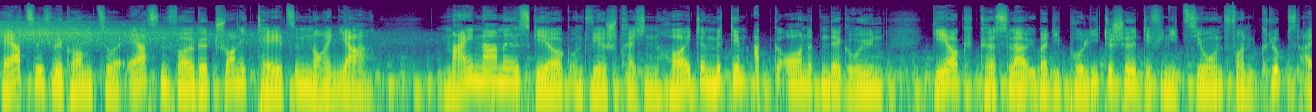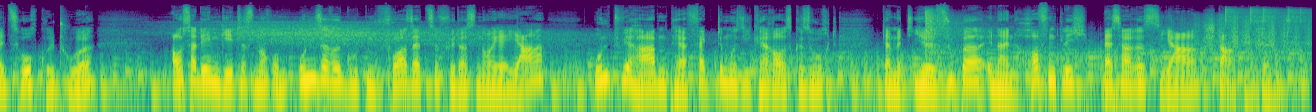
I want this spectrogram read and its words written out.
Herzlich willkommen zur ersten Folge Tronic Tales im neuen Jahr. Mein Name ist Georg und wir sprechen heute mit dem Abgeordneten der Grünen, Georg Kössler, über die politische Definition von Clubs als Hochkultur. Außerdem geht es noch um unsere guten Vorsätze für das neue Jahr und wir haben perfekte Musik herausgesucht, damit ihr super in ein hoffentlich besseres Jahr starten könnt.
